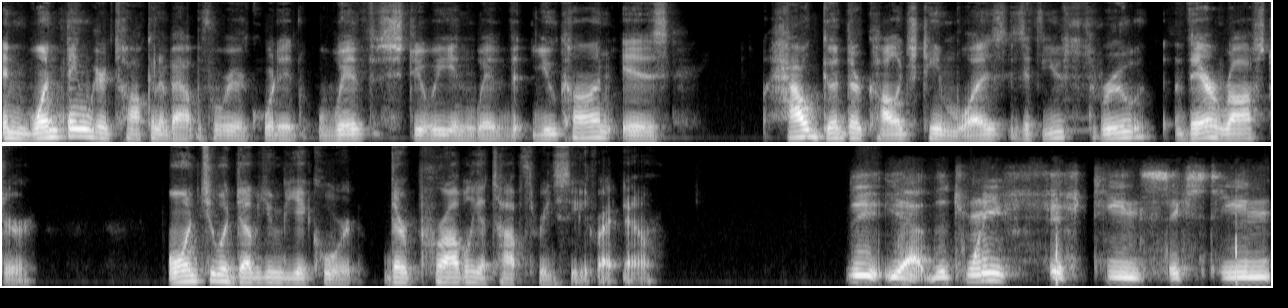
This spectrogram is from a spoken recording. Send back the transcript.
And one thing we were talking about before we recorded with Stewie and with UConn is how good their college team was. Is if you threw their roster onto a WNBA court, they're probably a top three seed right now. The yeah, the 2015-16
